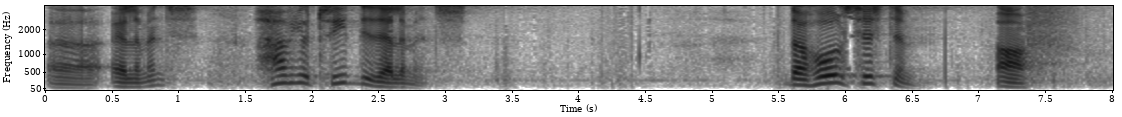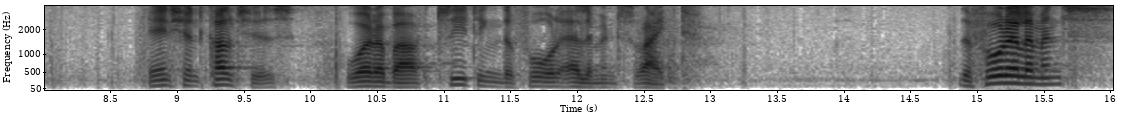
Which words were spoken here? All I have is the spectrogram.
uh, elements, how you treat these elements. The whole system of ancient cultures were about treating the four elements right. The four elements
